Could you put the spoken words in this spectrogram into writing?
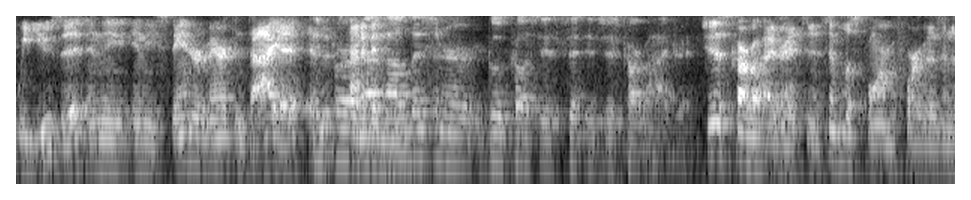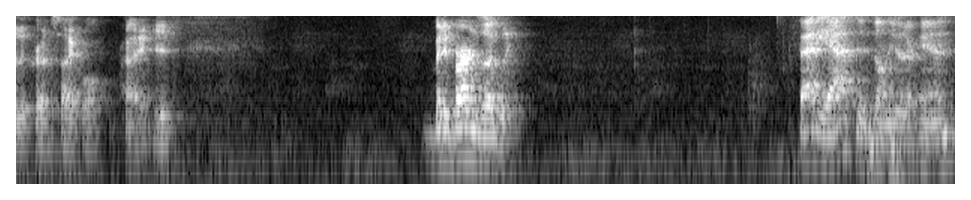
we use it in the in the standard American diet as and it's kind a, of been a listener. Glucose is is just carbohydrate. Just carbohydrates in its simplest form before it goes into the Krebs cycle, right? If but it burns ugly. Fatty acids, on the other hand,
